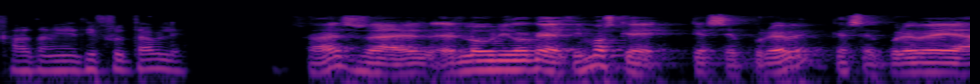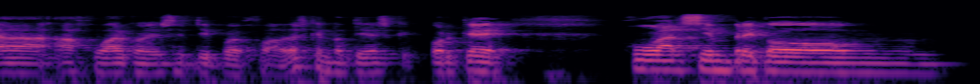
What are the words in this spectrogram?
Claro, también es disfrutable. ¿Sabes? O sea, es, lo único que decimos, que, que, se pruebe, que se pruebe a, jugar con ese tipo de jugadores, que no tienes que, por qué jugar siempre con,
